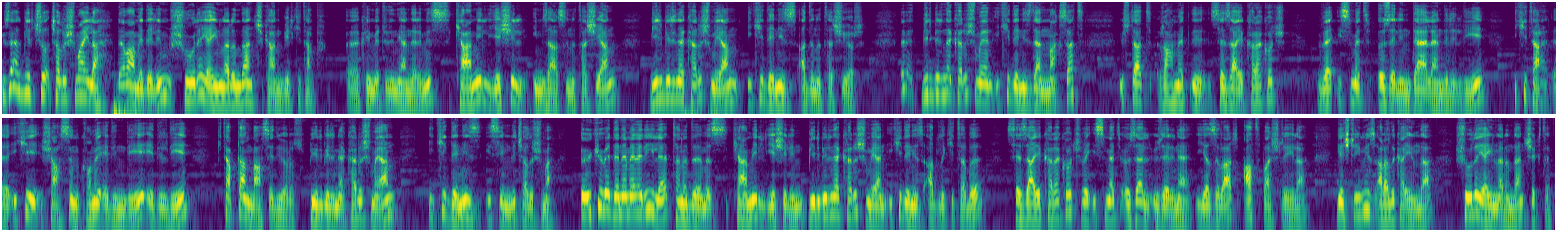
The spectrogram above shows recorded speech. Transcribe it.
güzel bir çalışmayla devam edelim. Şule yayınlarından çıkan bir kitap e, kıymetli dinleyenlerimiz. Kamil Yeşil imzasını taşıyan birbirine karışmayan iki deniz adını taşıyor. Evet birbirine karışmayan iki denizden maksat Üstad rahmetli Sezai Karakoç ve İsmet Özel'in değerlendirildiği iki, ta, e, iki şahsın konu edindiği, edildiği kitaptan bahsediyoruz. Birbirine karışmayan İki Deniz isimli çalışma. Öykü ve denemeleriyle tanıdığımız Kamil Yeşil'in Birbirine Karışmayan İki Deniz adlı kitabı Sezai Karakoç ve İsmet Özel üzerine yazılar alt başlığıyla geçtiğimiz Aralık ayında Şule yayınlarından çıktı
